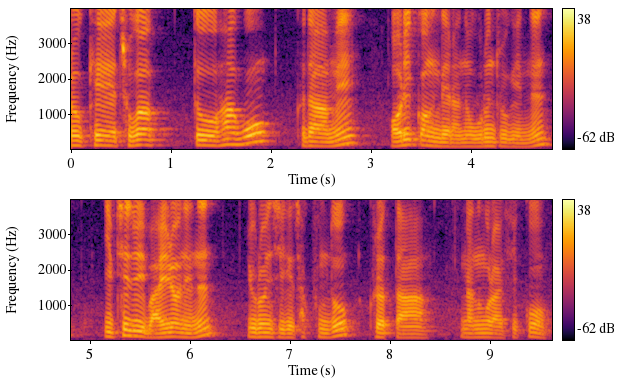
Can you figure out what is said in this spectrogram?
그렇게 조각도 하고 그 다음에 어릿광대라는 오른쪽에 있는 입체주의 말년에는 이런 식의 작품도 그렸다 라는 걸 알 수 있고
